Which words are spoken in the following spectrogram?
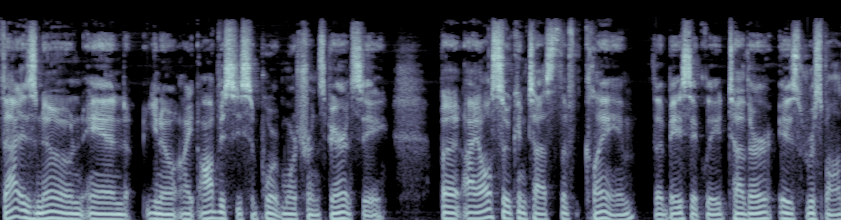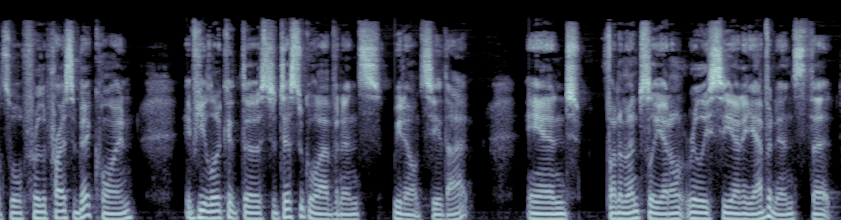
that is known. And, you know, I obviously support more transparency. But I also contest the claim that basically Tether is responsible for the price of Bitcoin. If you look at the statistical evidence, we don't see that. And fundamentally, I don't really see any evidence that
